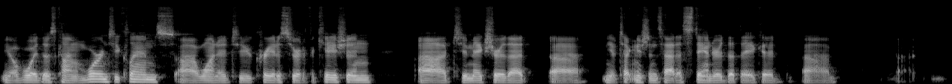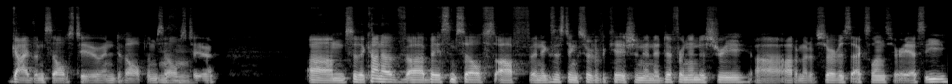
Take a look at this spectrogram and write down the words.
you know avoid those common warranty claims uh, wanted to create a certification uh, to make sure that uh, you know technicians had a standard that they could uh, guide themselves to and develop themselves mm-hmm. to. Um, so they kind of uh, based themselves off an existing certification in a different industry, uh, automotive service excellence or ASE,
